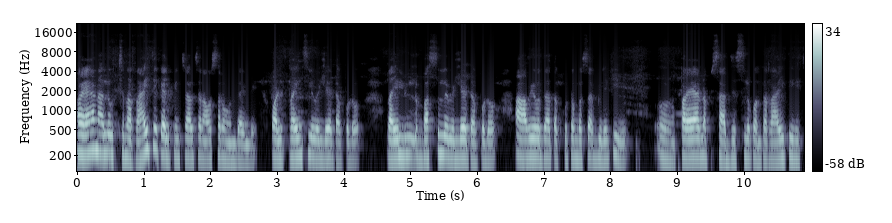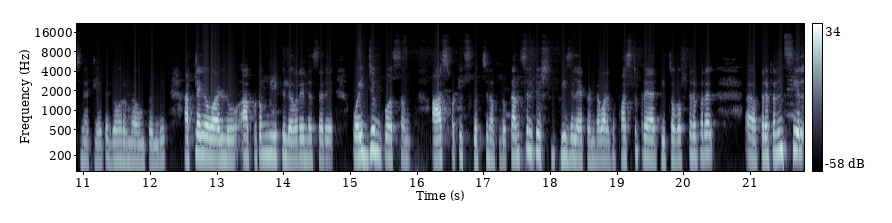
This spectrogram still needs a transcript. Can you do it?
ప్రయాణాలు వచ్చిన రాయితీ కల్పించాల్సిన అవసరం ఉందండి. వాళ్ళు ట్రైన్స్లో వెళ్ళేటప్పుడు రైలు బస్సుల్లో వెళ్ళేటప్పుడు ఆ అవయవదాత కుటుంబ సభ్యులకి ప్రయాణ సాధ్యస్సులు కొంత రాయితీని ఇచ్చినట్లయితే గౌరవంగా ఉంటుంది. అట్లాగే వాళ్ళు ఆ కుటుంబీకులు ఎవరైనా సరే వైద్యం కోసం హాస్పిటల్స్కి వచ్చినప్పుడు కన్సల్టేషన్ ఫీజు లేకుండా వాళ్ళకి ఫస్ట్ ప్రయారిటీ ఇచ్చి ఒక ప్రిఫరల్ ప్రిఫరెన్షియల్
